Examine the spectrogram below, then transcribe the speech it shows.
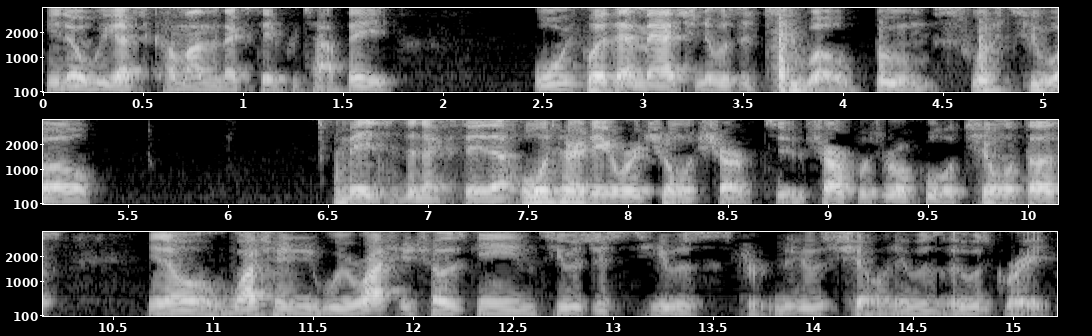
you know we got to come on the next day for top eight. Well, we played that match and it was a 2-0. Boom, swift 2-0. Made it to the next day. That whole entire day we were chilling with Sharp too. Sharp was real cool, chilling with us you know, watching we were watching each other's games. He was just he was he was chilling. It was it was great.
